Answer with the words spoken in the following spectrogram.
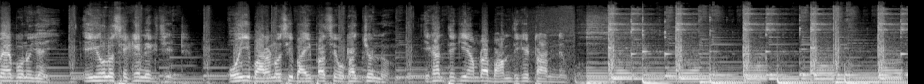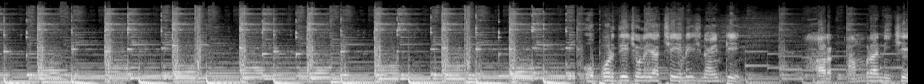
ম্যাপ অনুযায়ী, এই হলো সেকেন্ড এক্সিট ওই বারাণসী বাইপাসে ওঠার জন্য এখান থেকে আমরা বাম দিকে টার্ন নেব। ওপর দিয়ে চলে যাচ্ছে এনএইচ নাইনটিন আর আমরা নিচে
